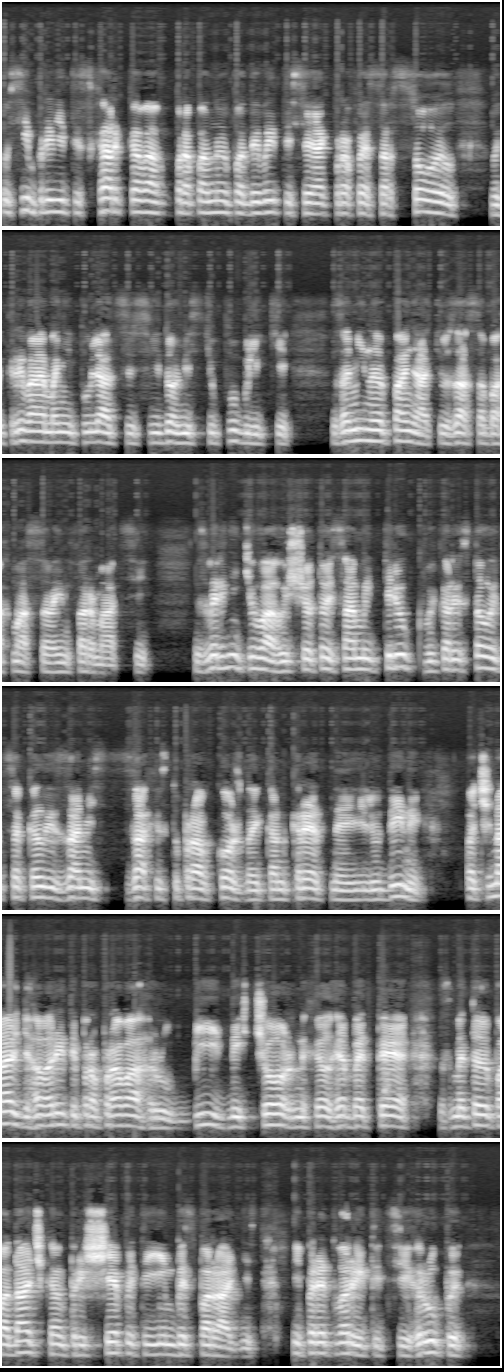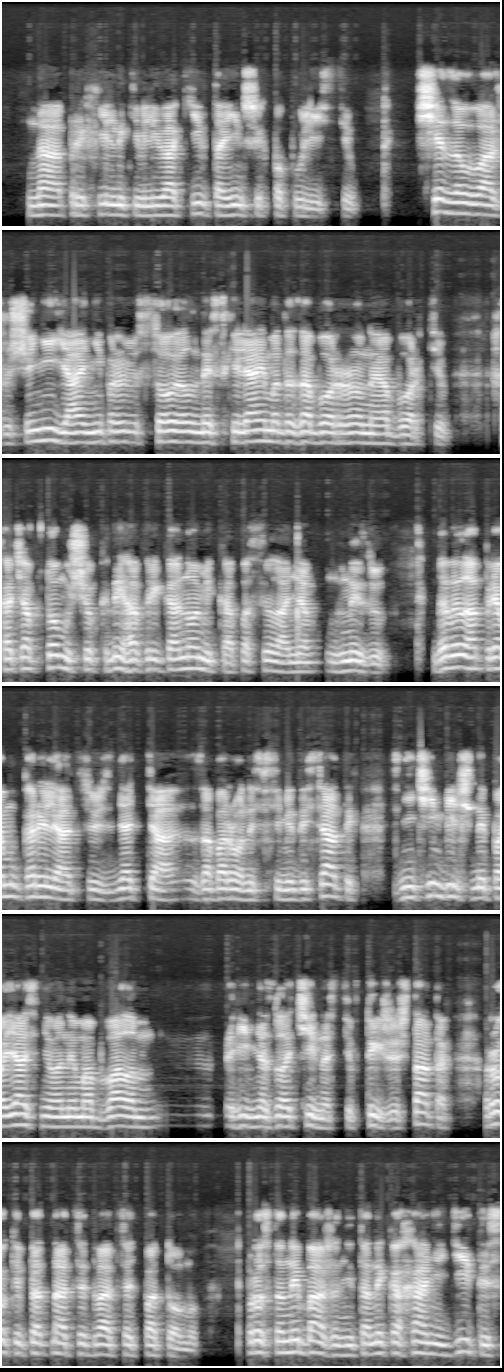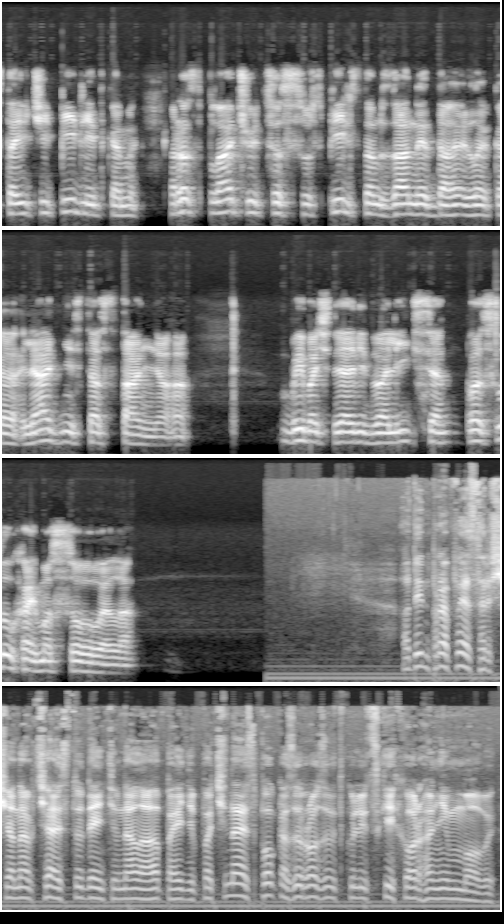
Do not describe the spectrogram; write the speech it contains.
Усім привіт із Харкова. Пропоную подивитися, як професор Сойл викриває маніпуляцію свідомістю публіки заміною понять у засобах масової інформації. Зверніть увагу, що той самий трюк використовується, коли замість захисту прав кожної конкретної людини починають говорити про права груп, бідних, чорних, ЛГБТ з метою подачками прищепити їм безпорадність і перетворити ці групи на прихильників ліваків та інших популістів. Ще зауважу, що ні я, ні Сойл не схиляємо до заборони абортів. Хоча б тому, що книга Фрікономіка, посилання внизу, довела пряму кореляцію зняття заборони з 70-х з нічим більш не пояснюваним обвалом рівня злочинності в тих же штатах років 15-20 по тому. Просто небажані та некохані діти, стаючи підлітками, розплачуються з суспільством за недалекоглядність останнього. Вибачте, я відволікся. Послухаймо Соуела. Один професор, що навчає студентів на логопеді, починає з показу розвитку людських органів мови.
